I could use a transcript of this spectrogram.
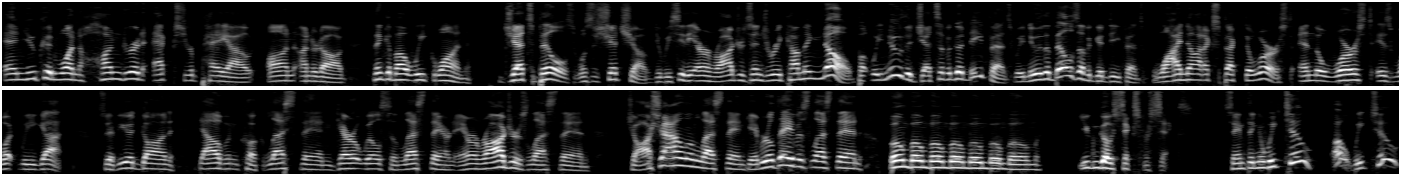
And you can 100x your payout on underdog. Think about week one. Jets Bills was a shit show. Did we see the Aaron Rodgers injury coming? No, but we knew the Jets have a good defense. We knew the Bills have a good defense. Why not expect the worst? And the worst is what we got. So if you had gone Dalvin Cook less than, Garrett Wilson less than, Aaron Rodgers less than, Josh Allen less than, Gabriel Davis less than, boom, boom, boom, boom, boom, boom, boom, you can go six for six. Same thing in week two. Oh, week two.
